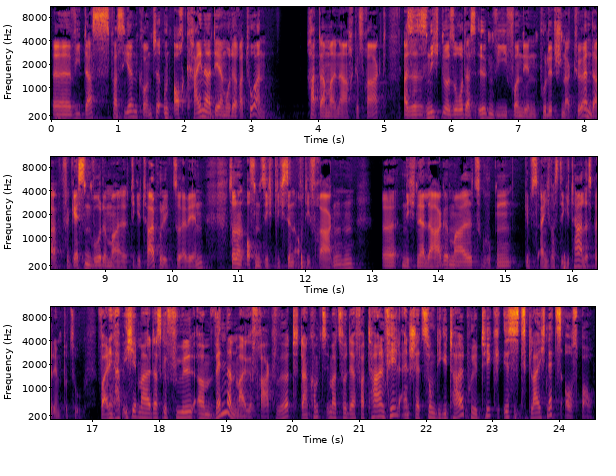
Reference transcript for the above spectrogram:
äh, wie das passieren konnte und auch keiner der Moderatoren hat da mal nachgefragt. Also es ist nicht nur so, dass irgendwie von den politischen Akteuren da vergessen wurde, mal Digitalpolitik zu erwähnen, sondern offensichtlich sind auch die Fragen äh, nicht in der Lage, mal zu gucken, gibt es eigentlich was Digitales bei dem Bezug. Vor allen Dingen habe ich immer das Gefühl, ähm, wenn dann mal gefragt wird, dann kommt es immer zu der fatalen Fehleinschätzung, Digitalpolitik ist gleich Netzausbau.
